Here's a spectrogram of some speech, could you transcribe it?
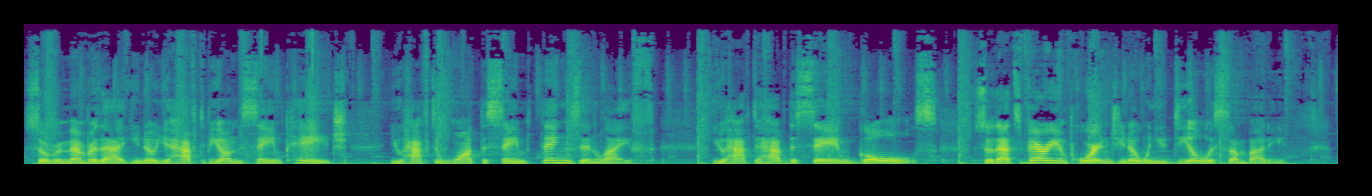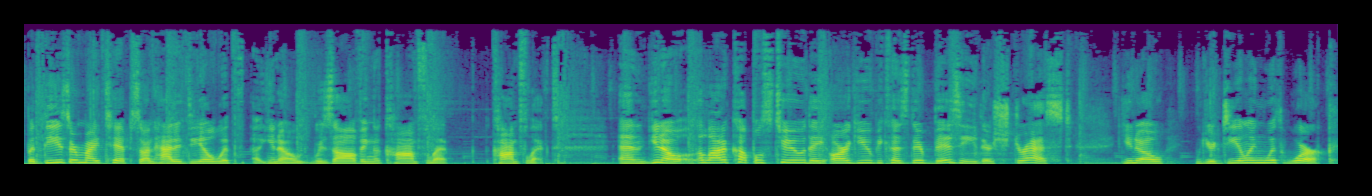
So remember that. You know, you have to be on the same page. You have to want the same things in life. You have to have the same goals. So that's very important, you know, when you deal with somebody. But these are my tips on how to deal with, uh, you know, resolving a conflict. Conflict. And, you know, a lot of couples too, they argue because they're busy, they're stressed. You know, you're dealing with work,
